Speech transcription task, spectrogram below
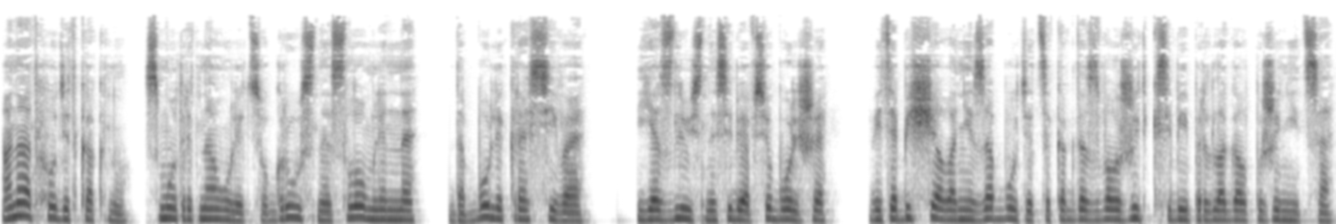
Она отходит к окну, смотрит на улицу, грустная, сломленная, да более красивая. Я злюсь на себя все больше, ведь обещал о ней заботиться, когда звал жить к себе и предлагал пожениться.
